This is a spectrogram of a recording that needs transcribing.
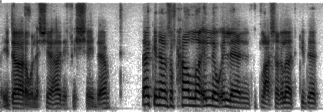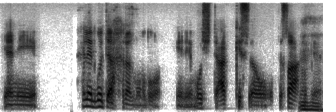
الإدارة والاشياء هذه في الشيء ده. لكن يعني سبحان الله إلا وإلا يعني تطلع شغلات كده يعني خلينا نقول تأخر الموضوع يعني مش تعكس أو تصاعد يعني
